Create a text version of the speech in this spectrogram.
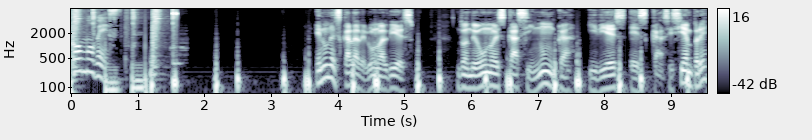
Cómo ves. En una escala del 1 al 10, donde 1 es casi nunca y 10 es casi siempre,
